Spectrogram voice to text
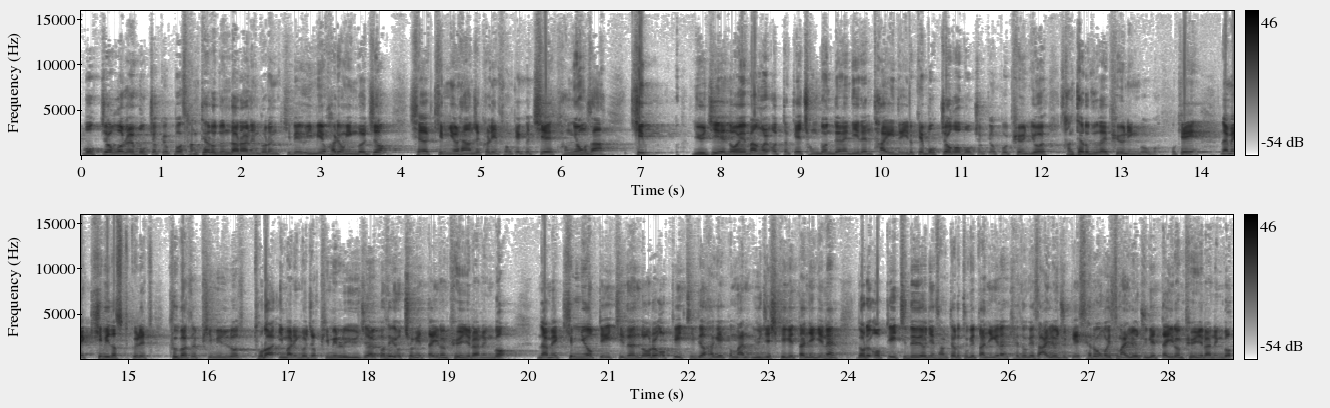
목적어를 목적격보 상태로 둔다라는 그런 킵의 의미의 활용인 거죠. 제가 keep your hands clean, 손 깨끗이의 형용사, keep 유지의 너의 방을 어떻게 정돈되네 니덴 타이드. 이렇게 목적어 목적격보 표현 요 상태로 두다의 표현인 거고. 오케이? 그다음에 keep it secret. 그것을 비밀로 돌아 이 말인 거죠. 비밀로 유지할 것을 요청했다. 이런 표현이라는 거. 그다음에 keep you updated는 너를 업데이트드 하게끔 만- 유지시키겠다는 얘기는 너를 업데이트 되어진 상태로 두겠다는 얘기는 계속해서 알려줄게. 새로운 거 있으면 알려주겠다. 이런 표현이라는 거.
